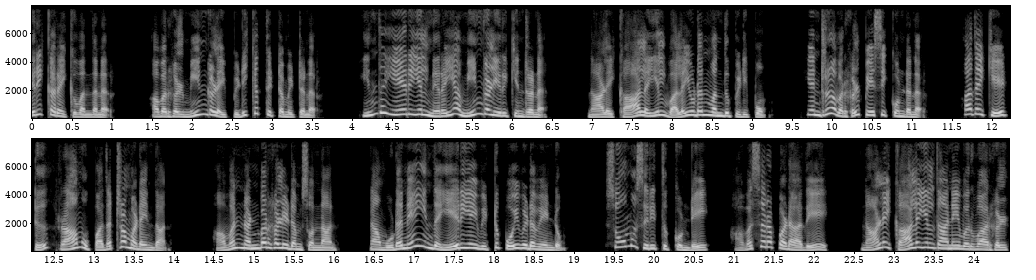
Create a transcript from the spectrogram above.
எரிக்கரைக்கு வந்தனர். அவர்கள் மீன்களை பிடிக்கத் திட்டமிட்டனர். இந்த ஏரியில் நிறைய மீன்கள் இருக்கின்றன. நாளை காலையில் வலையுடன் வந்து பிடிப்போம் என்று அவர்கள் பேசிக் கொண்டனர். அதைக் கேட்டு ராமு பதற்றமடைந்தான். அவன் நண்பர்களிடம் சொன்னான் நாம் உடனே இந்த ஏரியை விட்டு போய்விட வேண்டும். சோமு சிரித்துக்கொண்டே அவசரப்படாதே நாளை காலையில்தானே வருவார்கள்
